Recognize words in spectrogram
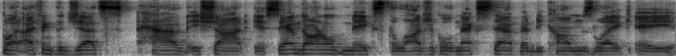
but I think the Jets have a shot if Sam Darnold makes the logical next step and becomes like a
